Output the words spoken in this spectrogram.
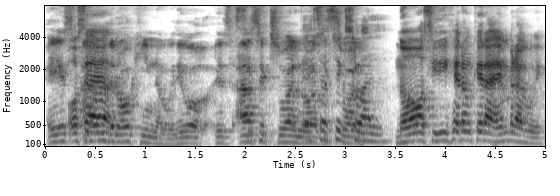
Es O sea- andrógina, güey. Digo, es asexual, no Es asexual. asexual. no, sí dijeron que era hembra, güey.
